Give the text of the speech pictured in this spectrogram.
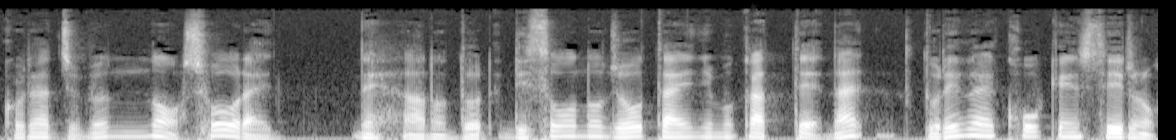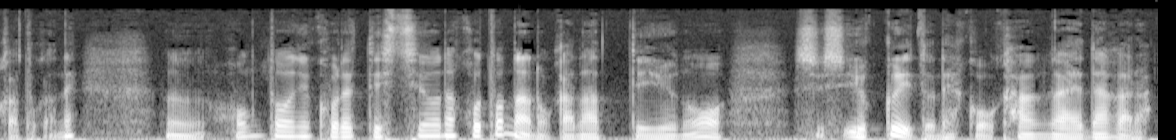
これは自分の将来、ね、あの理想の状態に向かってなどれぐらい貢献しているのかとかね、うん、本当にこれって必要なことなのかなっていうのをゆっくりとね、こう考えながら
